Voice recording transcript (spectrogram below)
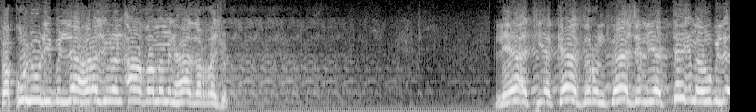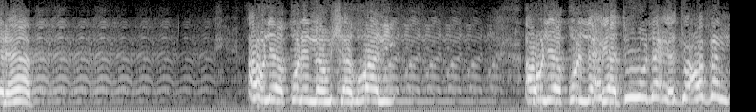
فقولوا لي بالله رجلا أعظم من هذا الرجل. ليأتي كافر فاجر ليتهمه بالإرهاب. أو ليقول إنه شهواني. أو ليقول لحيته لحية عفن.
